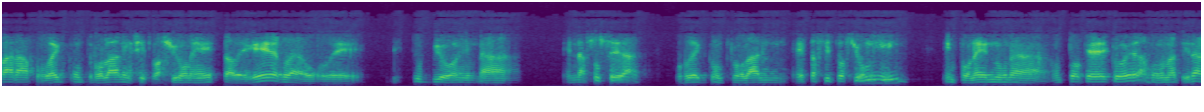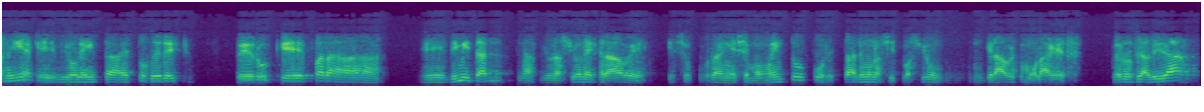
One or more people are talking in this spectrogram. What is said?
para poder controlar en situaciones esta de guerra o de disturbios en la, en la sociedad, poder controlar esta situación y imponer una, un toque de queda, una tiranía que violenta estos derechos, pero que es para eh, limitar las violaciones graves que se ocurran en ese momento por estar en una situación grave como la guerra. pero en realidad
